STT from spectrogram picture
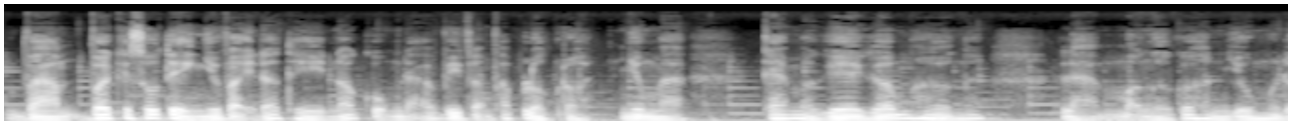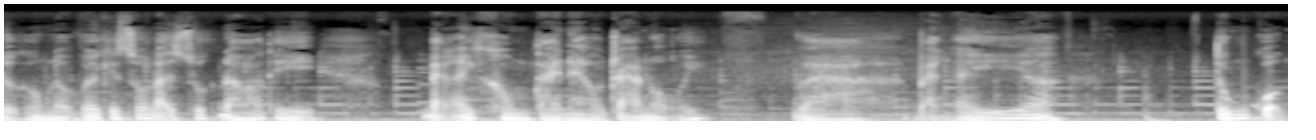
Và với cái số tiền như vậy đó thì nó cũng đã vi phạm pháp luật rồi. Nhưng mà cái mà ghê gớm hơn á, là mọi người có hình dung được không? Là với cái số lãi suất đó thì bạn ấy không tài nào trả nổi. Và bạn ấy uh, túng quẫn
